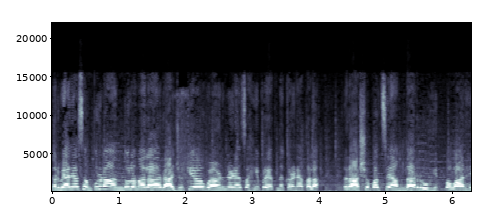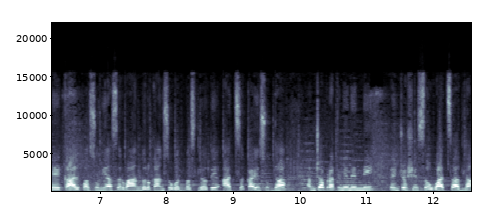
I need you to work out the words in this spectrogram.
दरम्यान या संपूर्ण आंदोलनाला राजकीय वळण देण्याचाही प्रयत्न करण्यात आला. राष्ट्रपतचे आमदार रोहित पवार हे कालपासून या सर्व आंदोलकांसोबत बसले होते. आज सकाळी सुद्धा आमच्या प्रतिनिधींनी त्यांच्याशी संवाद साधला.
